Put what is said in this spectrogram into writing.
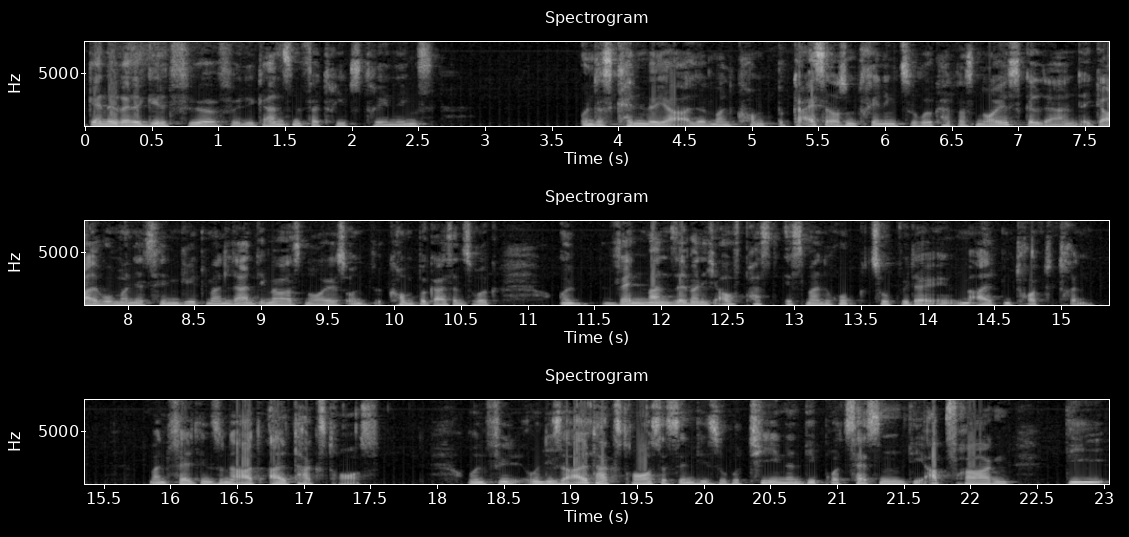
Generell gilt für, für die ganzen Vertriebstrainings, und das kennen wir ja alle, man kommt begeistert aus dem Training zurück, hat was Neues gelernt, egal wo man jetzt hingeht, man lernt immer was Neues und kommt begeistert zurück. Und wenn man selber nicht aufpasst, ist man ruckzuck wieder im alten Trott drin. Man fällt in so eine Art Alltagstrance. Und, für, und diese Alltagstrance, das sind diese Routinen, die Prozessen, die Abfragen, die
